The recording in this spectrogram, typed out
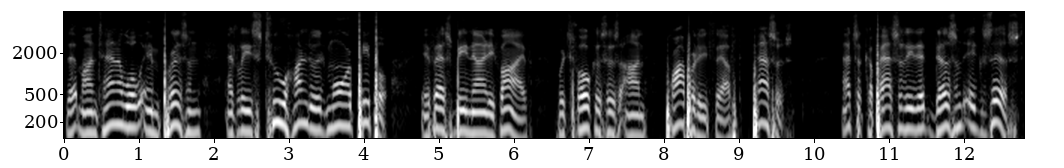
that Montana will imprison at least 200 more people if SB 95, which focuses on property theft, passes. That's a capacity that doesn't exist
